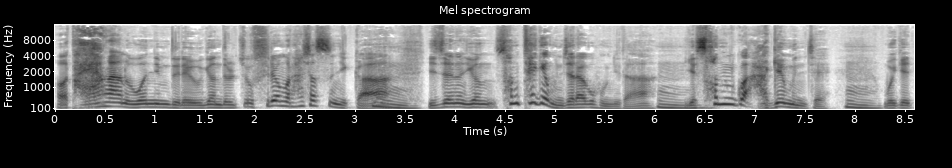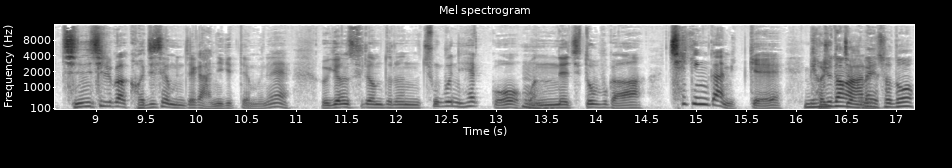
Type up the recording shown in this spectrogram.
어, 다양한 의원님들의 의견들을 쭉 수렴을 하셨으니까 음. 이제는 이건 선택의 문제라고 봅니다. 음. 이게 선과 악의 문제, 음. 뭐 이게 진실과 거짓의 문제가 아니기 때문에 의견 수렴들은 충분히 했고 음. 원내 지도부가 책임감 있게 민주당 안에서도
